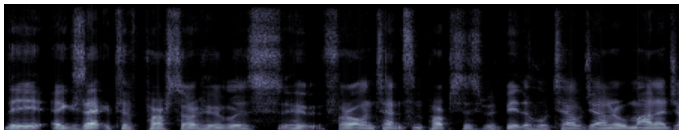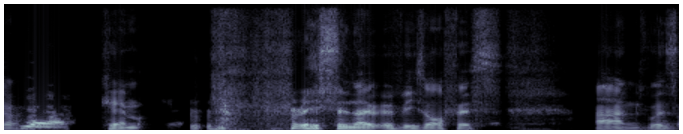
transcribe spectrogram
the executive purser, who was, who for all intents and purposes would be the hotel general manager, Yeah. came racing out of his office and was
